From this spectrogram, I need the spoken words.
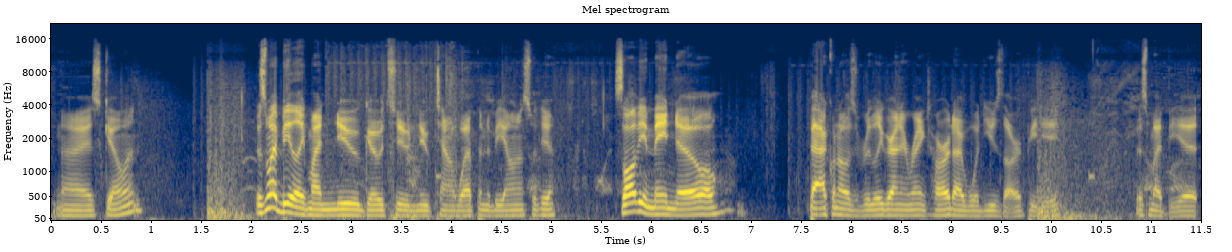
Nice going. This might be like my new go-to Nuketown weapon, to be honest with you. So a lot of you may know, back when I was really grinding ranked hard, I would use the RPD. This might be it.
